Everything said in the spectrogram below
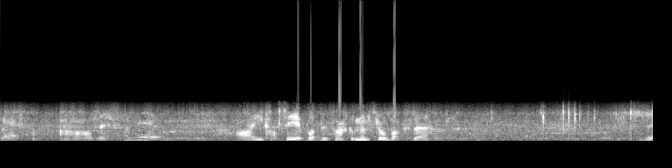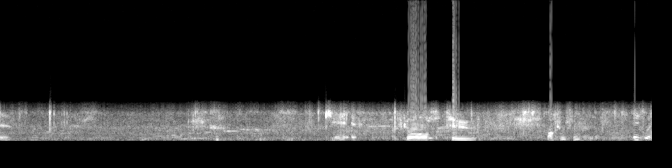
Where? oh, this. What's this? Oh, you can't see it, but there's like a menstrual box there. This. Okay, let's go to Oxenson. This way.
